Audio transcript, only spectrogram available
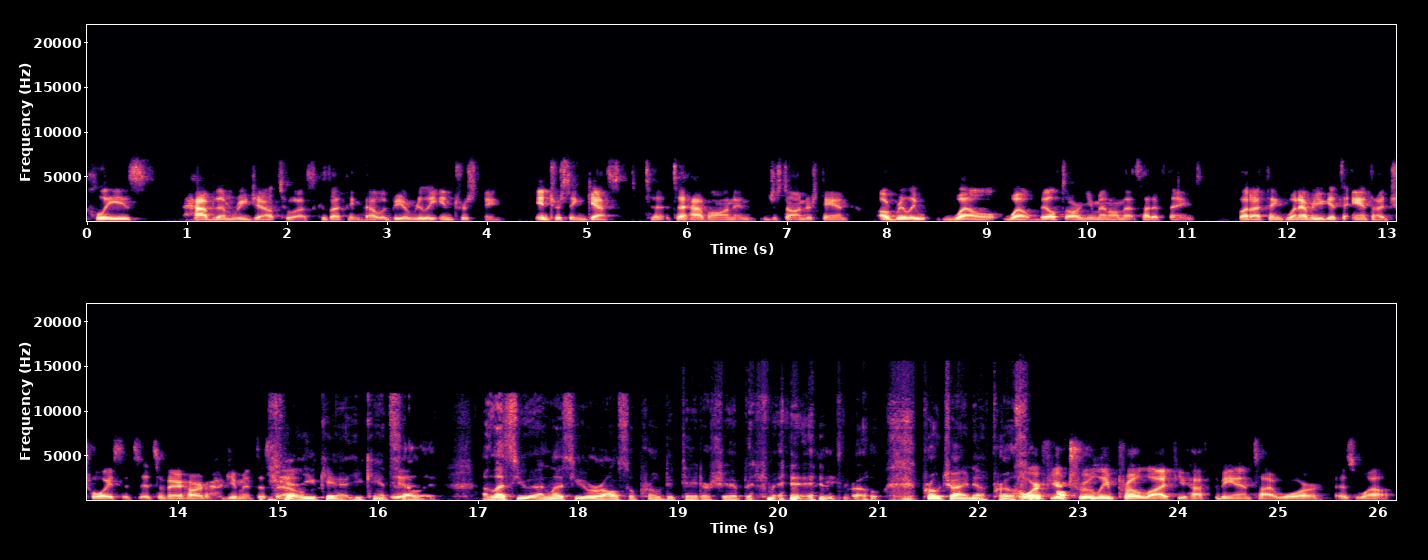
please have them reach out to us because i think that would be a really interesting interesting guest to, to have on and just to understand a really well well built argument on that side of things but I think whenever you get to anti-choice, it's it's a very hard argument to sell. Yeah, you can't you can't yeah. sell it unless you unless you are also pro dictatorship and, and pro pro China pro. Or if you're truly pro life, you have to be anti-war as well.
